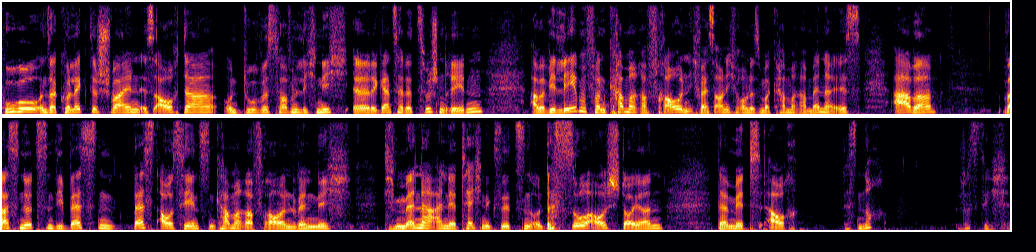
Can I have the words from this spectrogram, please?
Hugo, unser Kollekteschwein, ist auch da und du wirst hoffentlich nicht äh, die ganze Zeit dazwischen reden. Aber wir leben von Kamerafrauen. Ich weiß auch nicht, warum das immer Kameramänner ist. Aber was nützen die besten, bestaussehendsten Kamerafrauen, wenn nicht die Männer an der Technik sitzen und das so aussteuern, damit auch das ist noch lustig.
